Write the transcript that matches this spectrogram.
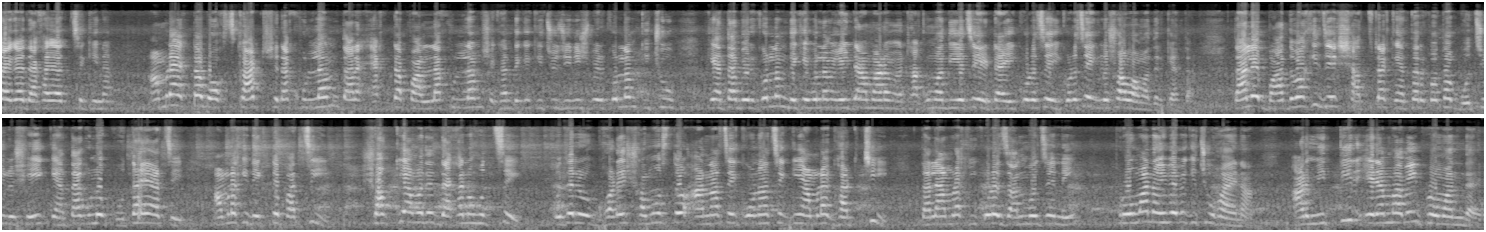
জায়গায় দেখা যাচ্ছে কি না আমরা একটা বক্স কাট সেটা খুললাম, তার একটা পাল্লা খুললাম, সেখান থেকে কিছু জিনিস বের করলাম, কিছু ক্যাঁতা বের করলাম, দেখে বললাম, এইটা আমার ঠাকুমা দিয়েছে, এটা এই করেছে এই করেছে, এগুলো সব আমাদের ক্যাঁতা। তাহলে বাদবাকি যে সাতটা ক্যাঁতার কথা বলছিল, সেই ক্যাঁতাগুলো কোথায় আছে, আমরা কি দেখতে পাচ্ছি? সব কি আমাদের দেখানো হচ্ছে? ওদের ঘরের সমস্ত আনাচে, কোনাচে কি আমরা ঘাটছি? তাহলে আমরা কি করে জানব যে নেই? প্রমাণ ওইভাবে কিছু হয় না। আর মিত্তির এরমভাবেই প্রমাণ দেয়।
